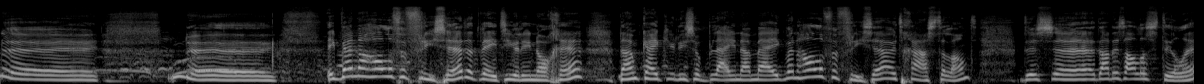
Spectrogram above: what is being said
Nee, nee. Ik ben een halve Fries, hè? dat weten jullie nog. Hè? Daarom kijken jullie zo blij naar mij. Ik ben halve Fries uit Gaasterland. Dus uh, dat is alles stil, hè?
